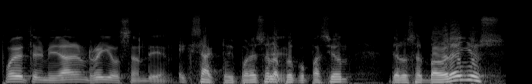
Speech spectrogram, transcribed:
puede terminar en ríos también. Exacto, y por eso la preocupación de los salvadoreños,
